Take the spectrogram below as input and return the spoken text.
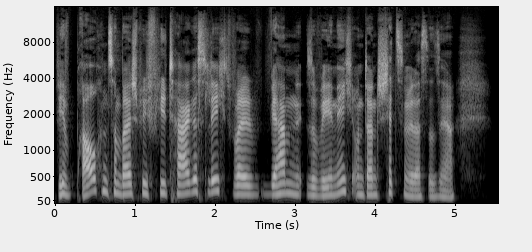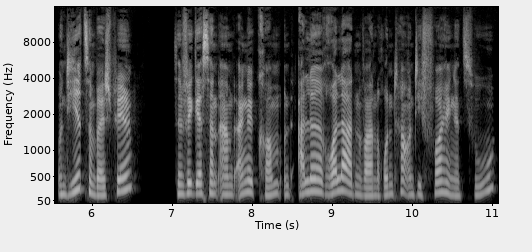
wir brauchen zum Beispiel viel Tageslicht, weil wir haben so wenig und dann schätzen wir das so sehr. Und hier zum Beispiel sind wir gestern Abend angekommen und alle Rollladen waren runter und die Vorhänge zu.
